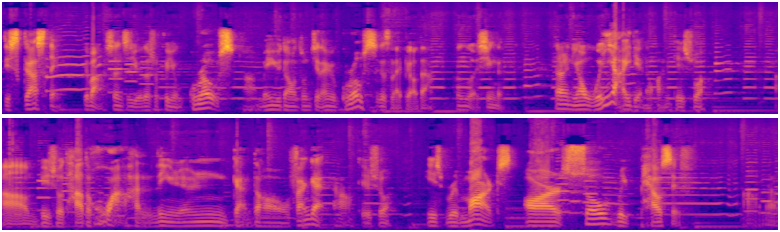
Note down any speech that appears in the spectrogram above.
disgusting，对吧？甚至有的时候会用 gross 啊，美语当中经常用 gross 这个词来表达很恶心的。当然你要文雅一点的话，你可以说啊，比如说他的话很令人感到反感啊，可以说 his remarks are so repulsive 啊。那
